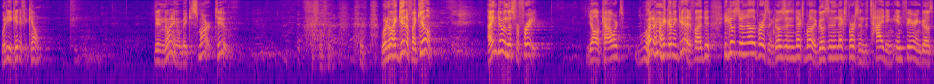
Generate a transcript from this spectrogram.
What do you get if you kill him? The anointing will make you smart, too. what do I get if I kill him? I ain't doing this for free. Y'all cowards? What am I going to get if I do? He goes to another person, goes to the next brother, goes to the next person that's hiding in fear and goes,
